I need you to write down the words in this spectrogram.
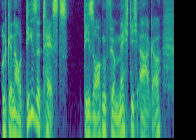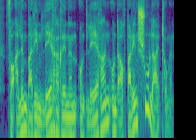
und genau diese Tests, die sorgen für mächtig Ärger, vor allem bei den Lehrerinnen und Lehrern und auch bei den Schulleitungen.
